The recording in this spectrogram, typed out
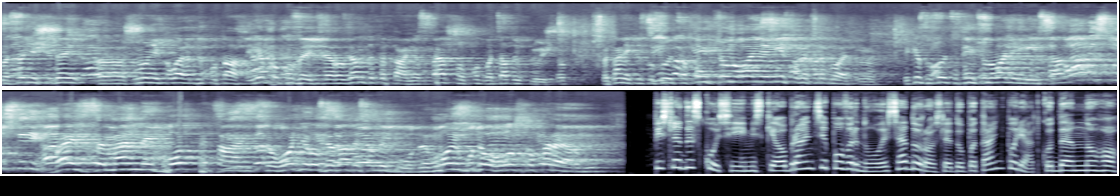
На сьогоднішній день, е, шановні колеги депутати, є пропозиція розглянути питання з 1 по 20 включно. Питання, які стосуються функціонування міста, не мене, які стосуються функціонування міста. Весь земельний блок питань сьогодні розглядатися не буде. Мною буде оголошено перерву. Після дискусії міські обранці повернулися до розгляду питань порядку денного.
